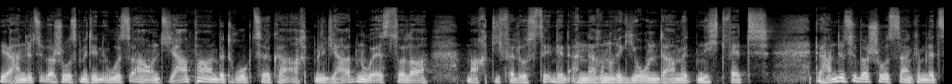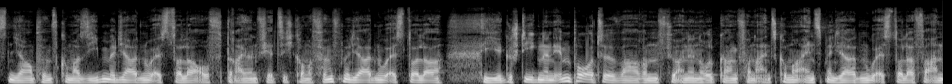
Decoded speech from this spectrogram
Der Handelsüberschuss mit den USA und Japan betrug circa 8 Milliarden US-Dollar, macht die Verluste in den anderen Regionen damit nicht wett. Der Handelsüberschuss sank im letzten Jahr um 5,7 Milliarden US-Dollar auf 43,5 Milliarden US-Dollar. Die gestiegenen Importe waren für einen Rückgang von 1,1 Milliarden US-Dollar verantwortlich.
